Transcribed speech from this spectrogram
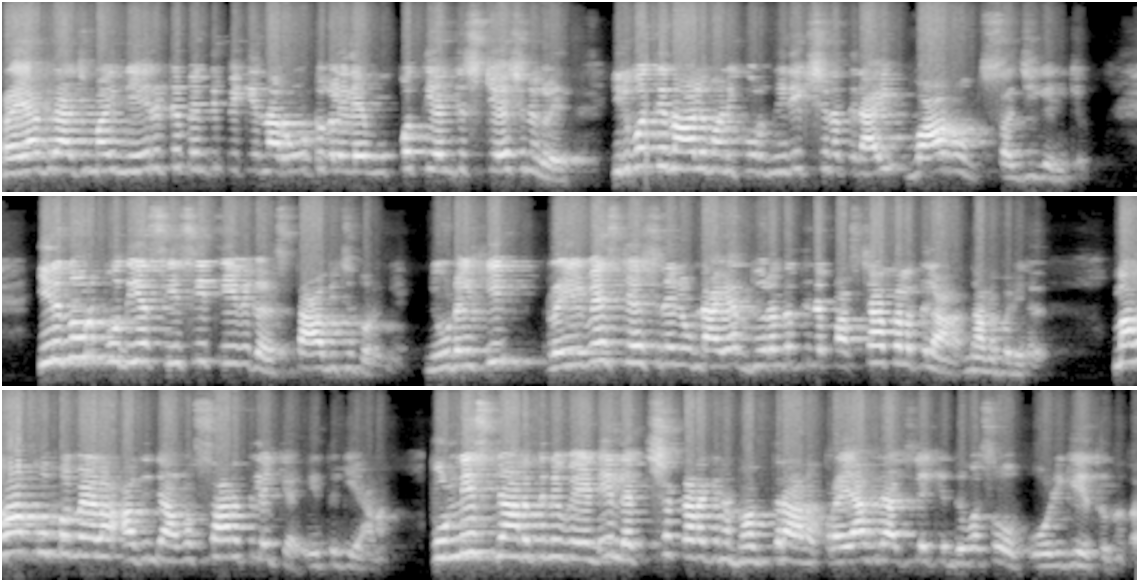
പ്രയാഗ്രാജുമായി നേരിട്ട് ബന്ധിപ്പിക്കുന്ന റൂട്ടുകളിലെ മുപ്പത്തിയഞ്ച് സ്റ്റേഷനുകളിൽ ഇരുപത്തിനാല് മണിക്കൂർ നിരീക്ഷണത്തിനായി വാർ റൂം സജ്ജീകരിക്കും. ഇരുന്നൂറ് പുതിയ സി സി ടി വികൾ സ്ഥാപിച്ചു തുടങ്ങി. ന്യൂഡൽഹി റെയിൽവേ സ്റ്റേഷനിൽ ഉണ്ടായ ദുരന്തത്തിന്റെ പശ്ചാത്തലത്തിലാണ് നടപടികൾ. മഹാകുംഭമേള അതിന്റെ അവസാനത്തിലേക്ക് എത്തുകയാണ്. പുണ്യസ്നാനത്തിന് വേണ്ടി ലക്ഷക്കണക്കിന് ഭക്തരാണ് പ്രയാഗ്രാജിലേക്ക് ദിവസവും ഒഴുകിയെത്തുന്നത്.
